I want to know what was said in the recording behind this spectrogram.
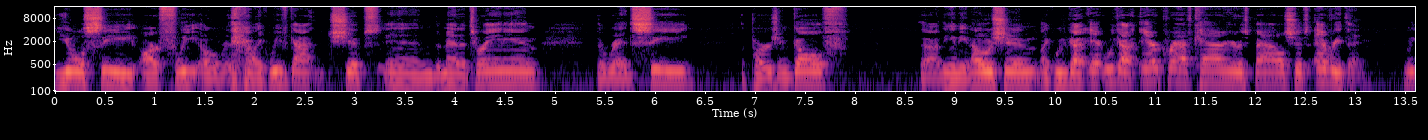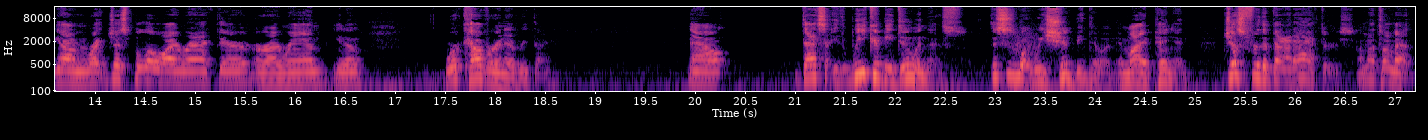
you will see our fleet over there. Like we've got ships in the Mediterranean, the Red Sea, the Persian Gulf, uh, the Indian Ocean. Like we've got we got aircraft carriers, battleships, everything. We got them right just below Iraq there or Iran. You know, we're covering everything. Now, that's we could be doing this. This is what we should be doing, in my opinion just for the bad actors. I'm not talking about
